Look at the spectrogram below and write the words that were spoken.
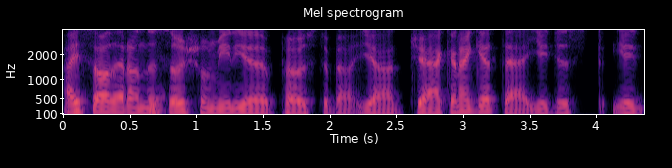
I saw that on the Yeah. social media post about yeah, Jack, and I get that. You just you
